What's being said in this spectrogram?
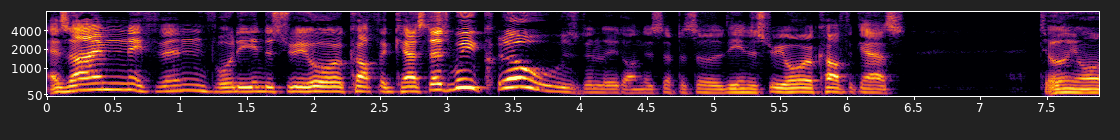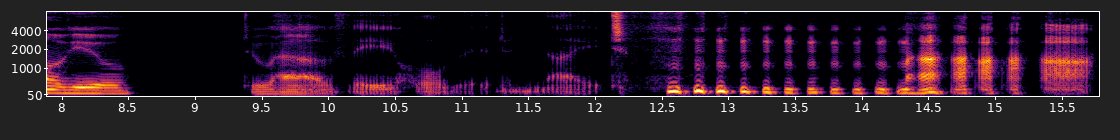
As I'm Nathan for the Industry Horror Cast, as we close the lid on this episode of the Industry Horror Cast, telling all of you to have a horrid night.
